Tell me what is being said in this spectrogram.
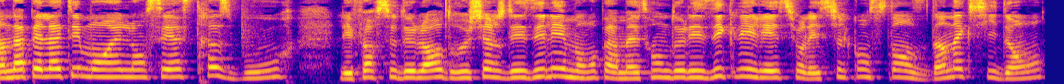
Un appel à témoins est lancé à Strasbourg. Les forces de l'ordre recherchent des éléments permettant de les éclairer sur les circonstances d'un accident.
